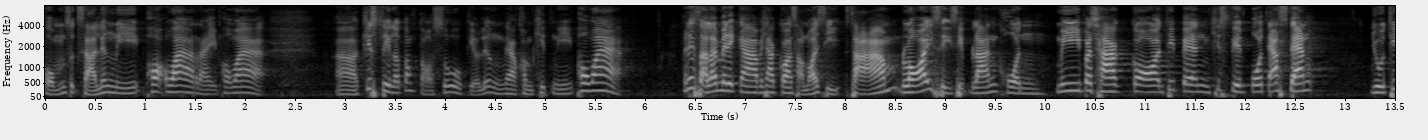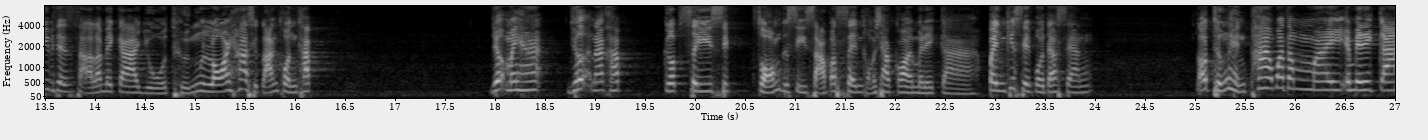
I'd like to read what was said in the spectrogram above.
ผมศึกษาเรื่องนี้เพราะว่าอะไรเพราะว่า คริสเตียนเราต้องต่อสู้เกี่ยวเรื่องแนวความคิดนี้ เพราะว่าประเทศสหรัฐอเมริกาประชากร 340 ล้านคน มีประชากรที่เป็นคริสเตียนโปรเตสแตนต์อยู่ที่ประเทศสหรัฐอเมริกาอยู่ถึง 150 ล้านคนครับ เยอะไหมฮะ เยอะนะครับ เกือบ 42หรือ43 ของประชากรอเมริกา เป็นคริสเตียนโปรเตสแตนต์เราถึงเห็นภาพว่าทำไมอเมริกา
